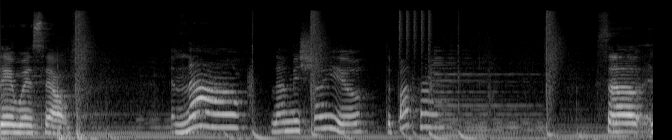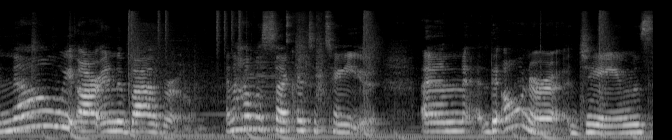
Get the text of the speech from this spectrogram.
they will sell. And now let me show you the bathroom. So now we are in the bathroom and I have a secret to tell you. And the owner, James,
